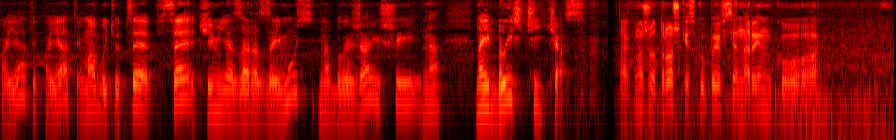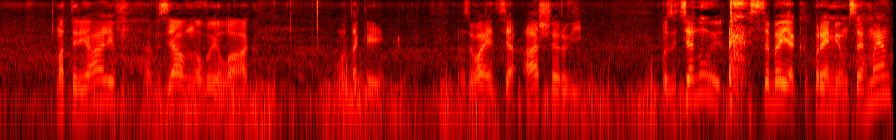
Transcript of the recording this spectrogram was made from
Паяти, паяти. Мабуть, оце все, чим я зараз займусь на ближайший, на найближчий час. Так, ну що, трошки скупився на ринку матеріалів, взяв новий лак. Отакий. Називається HRV. Позиціоную себе як преміум сегмент.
